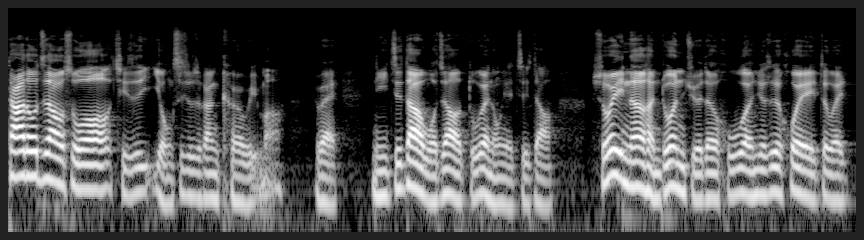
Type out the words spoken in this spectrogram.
大家都知道说，其实勇士就是看 Curry 嘛，对不对？你知道，我知道，独眼龙也知道，所以呢，很多人觉得湖人就是会这位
